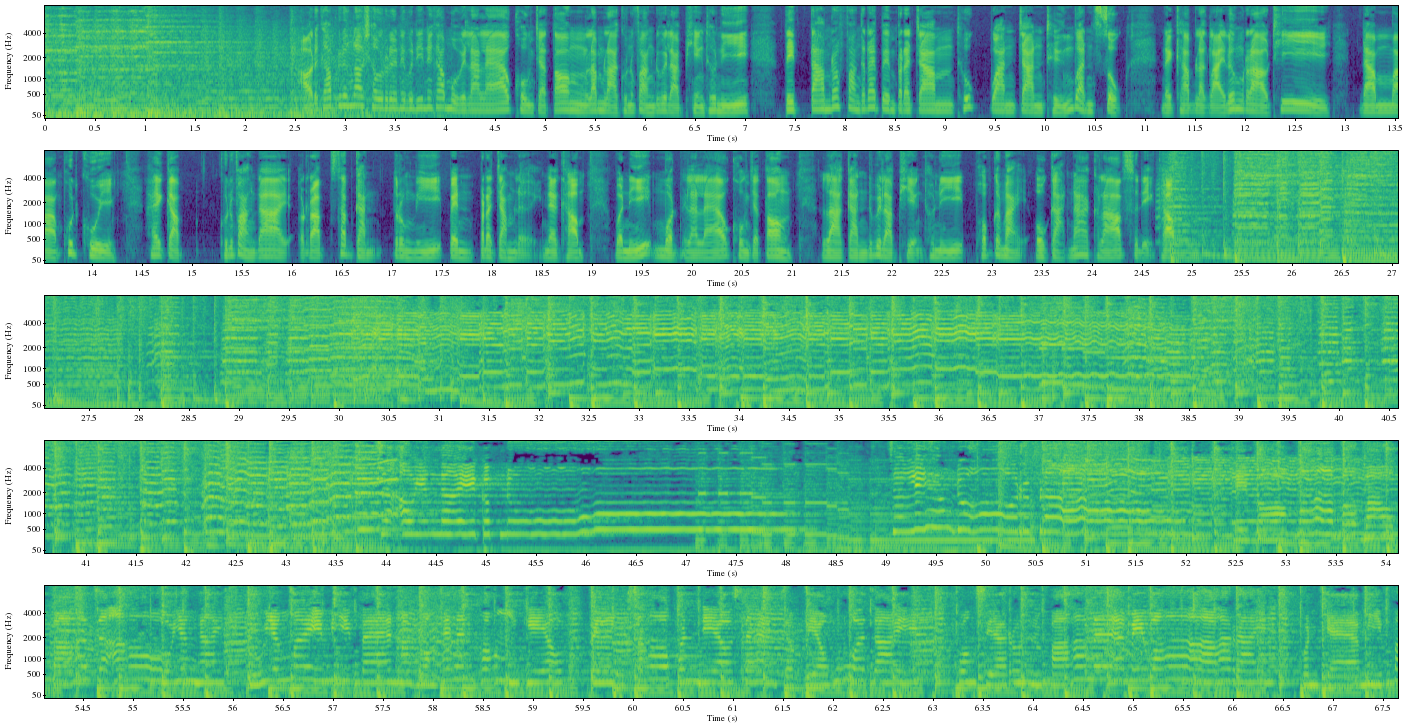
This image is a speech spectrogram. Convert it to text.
เอาละครับเรื่องเล่าชาวเรือในวันนี้นะครับหมดเวลาแล้วคงจะต้องล่ำลาคุณผู้ฟังด้วยเวลาเพียงเท่านี้ ติดตามรับฟังก็ได้เป็นประจำทุกวันจันทร์ถึงวันศุกร์นะครับ หลากหลายเรื่องราวที่นำมาพูดคุยให้กับคุณผู้ฟังได้รับทราบกันตรงนี้เป็นประจำเลยนะครับ วันนี้หมดเวลาแล้วคงจะต้องลากันด้วยเวลาเพียงเท่านี้ พบกันใหม่โอกาสหน้าครับสวัสดีครับ คนแก่มีไฟ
